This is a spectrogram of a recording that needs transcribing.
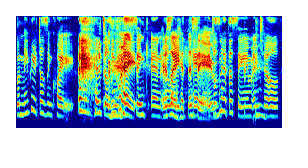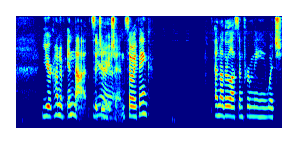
but maybe it doesn't quite it doesn't quite Right. sink in It or doesn't like hit the same. it doesn't hit the same until you're kind of in that Yeah. situation so i think another lesson for me which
